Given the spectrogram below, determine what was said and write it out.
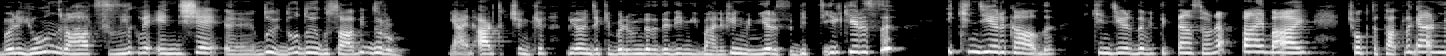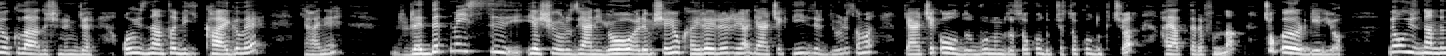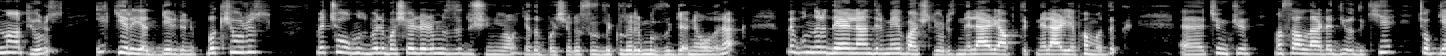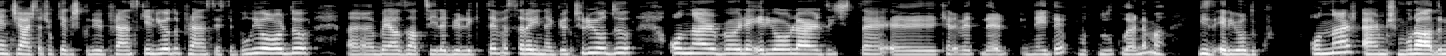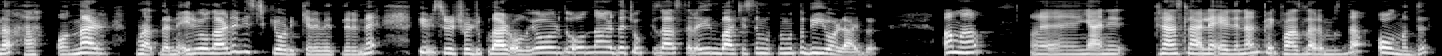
böyle yoğun rahatsızlık ve endişe e, duyduğu duygusal bir durum. Yani artık çünkü bir önceki bölümümde de dediğim gibi hani filmin yarısı bitti ilk yarısı ikinci yarı kaldı. İkinci yarıda bittikten sonra bay bay. Çok da tatlı gelmiyor kulağa düşününce. O yüzden tabii ki kaygı ve yani reddetme hissi yaşıyoruz. Yani yo öyle bir şey yok. Hayır hayır hayır ya gerçek değildir diyoruz ama gerçek olduğu burnumuza sokuldukça sokuldukça hayat tarafından çok ağır geliyor. Ve o yüzden de ne yapıyoruz? İlk yarıya geri dönüp bakıyoruz ve çoğumuz böyle başarılarımızı düşünüyor ya da başarısızlıklarımızı genel olarak ve bunları değerlendirmeye başlıyoruz. Neler yaptık, neler yapamadık. Çünkü masallarda diyordu ki çok genç yaşta çok yakışıklı bir prens geliyordu. Prensesi buluyordu beyaz atıyla birlikte ve sarayına götürüyordu. Onlar böyle eriyorlardı işte e, kerevetler neydi mutluluklarına mı? Biz eriyorduk onlar ermiş muradına, heh, onlar muratlarına eriyorlardı. Biz çıkıyorduk kerevetlerine. Bir sürü çocuklar oluyordu. Onlar da çok güzel sarayın bahçesinde mutlu mutlu büyüyorlardı. Ama e, yani prenslerle evlenen pek fazla aramızda olmadı.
